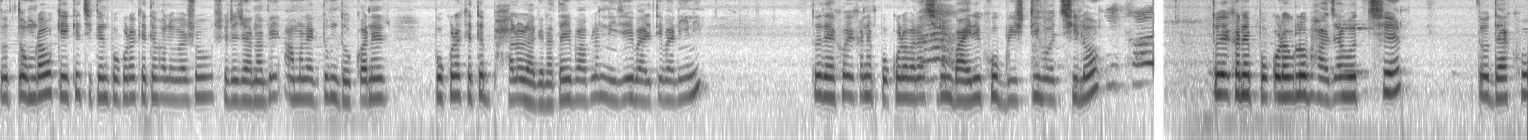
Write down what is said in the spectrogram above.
তো তোমরাও কে কে চিকেন পকোড়া খেতে ভালোবাসো সেটা জানাবে। আমার একদম দোকানের পকোড়া খেতে ভালো লাগে না, তাই ভাবলাম নিজেই বাড়িতে বানিয়ে নিই। তো দেখো এখানে পকোড়া বানাচ্ছিলাম, বাইরে খুব বৃষ্টি হচ্ছিল। তো এখানে পকোড়াগুলো ভাজা হচ্ছে। তো দেখো।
